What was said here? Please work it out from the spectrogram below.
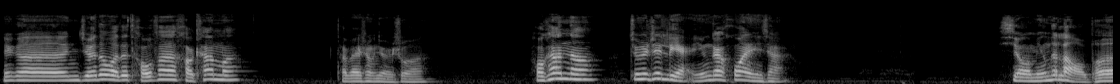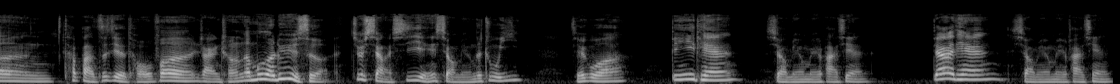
那个，你觉得我的头发好看吗？”他外甥女儿说：“好看呢，就是这脸应该换一下。”小明的老婆，她把自己的头发染成了墨绿色，就想吸引小明的注意。结果第一天小明没发现，第二天小明没发现，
